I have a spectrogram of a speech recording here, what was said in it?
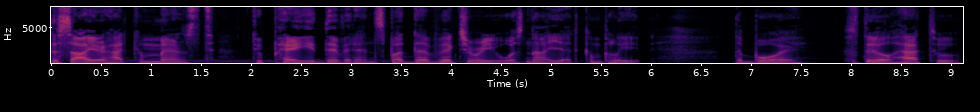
Desire had commenced to pay dividends, but the victory was not yet complete. The boy still had to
